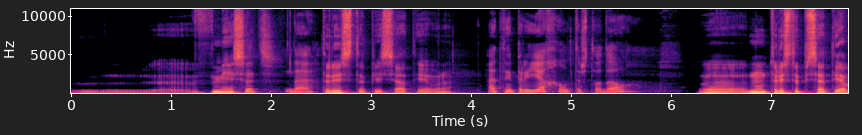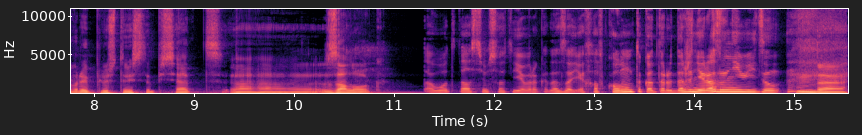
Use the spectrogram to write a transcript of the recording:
В месяц? Да. 350 евро. А ты приехал, ты что дал? Э, ну, 350 евро и плюс 350 э, залог. А вот дал 700 евро, когда заехал в комнату, которую даже ни разу не видел. Да.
